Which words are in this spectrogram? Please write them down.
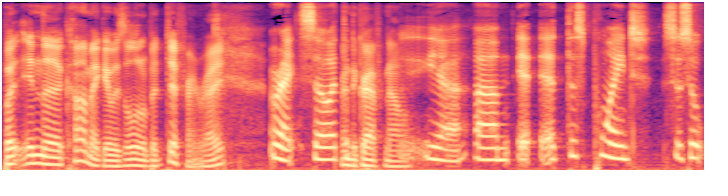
But in the comic, it was a little bit different, right? Right. So at In the graphic novel. Yeah. Um. At, at this point, so so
